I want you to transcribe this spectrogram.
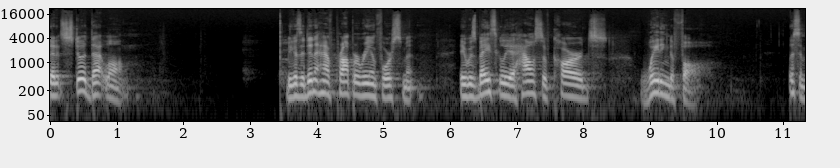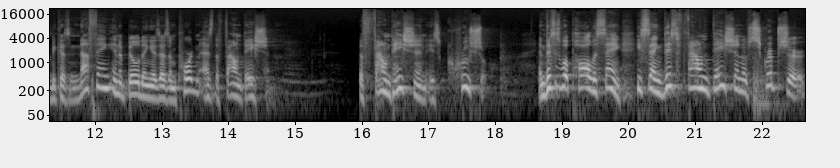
that it stood that long. Because it didn't have proper reinforcement. It was basically a house of cards waiting to fall. Listen, because nothing in a building is as important as the foundation. The foundation is crucial. And this is what Paul is saying. He's saying this foundation of Scripture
